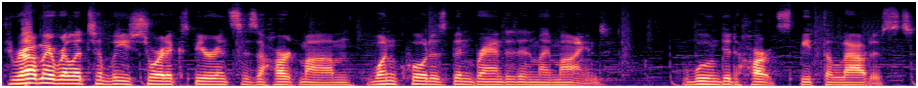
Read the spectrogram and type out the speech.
Throughout my relatively short experience as a heart mom, one quote has been branded in my mind Wounded hearts beat the loudest.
